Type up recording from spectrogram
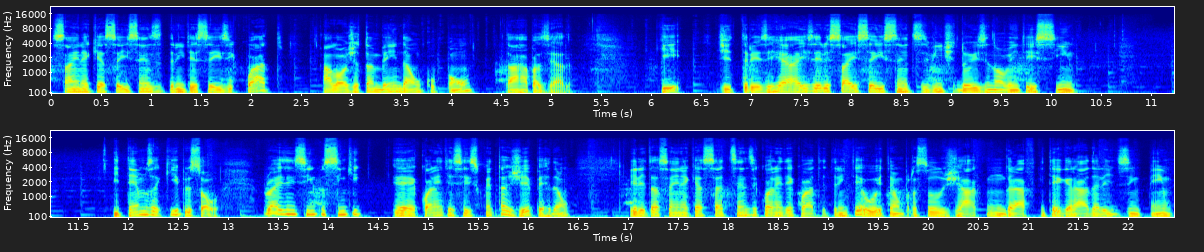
saindo aqui a 636,4. A loja também dá um cupom, tá, rapaziada? Que de 13 reais ele sai 622,95. E temos aqui, pessoal, Ryzen 5 5 é, 4650G, perdão. Ele está saindo aqui a 744,38. É um processador já com gráfico integrado ali, desempenho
